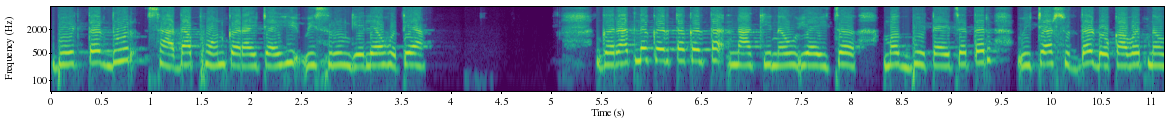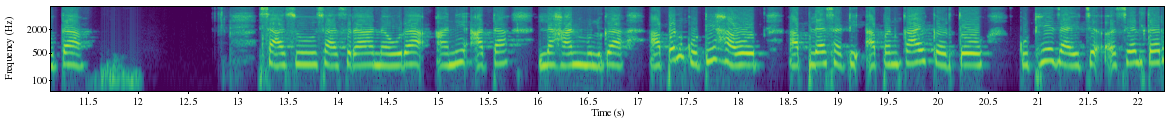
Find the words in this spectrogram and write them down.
भेट तर दूर साधा फोन करायच्याही विसरून गेल्या होत्या. घरातलं करता करता नाकी नऊ यायचं. मग भेटायचं तर विचार सुद्धा डोकावत नव्हता. सासू सासरा नवरा आणि आता लहान मुलगा आपण कुठे आहोत? आपल्यासाठी आपण काय करतो? कुठे जायचं असेल तर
